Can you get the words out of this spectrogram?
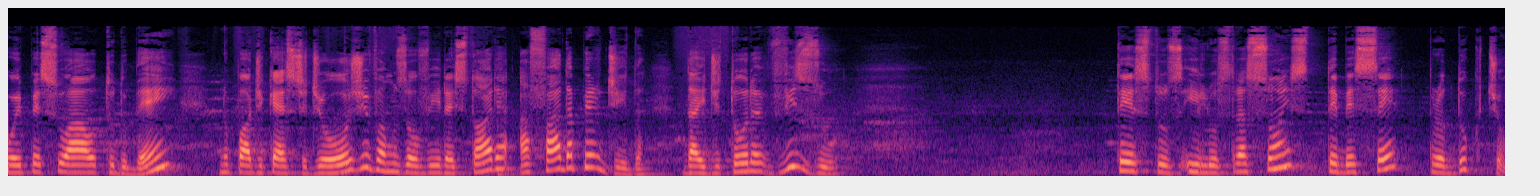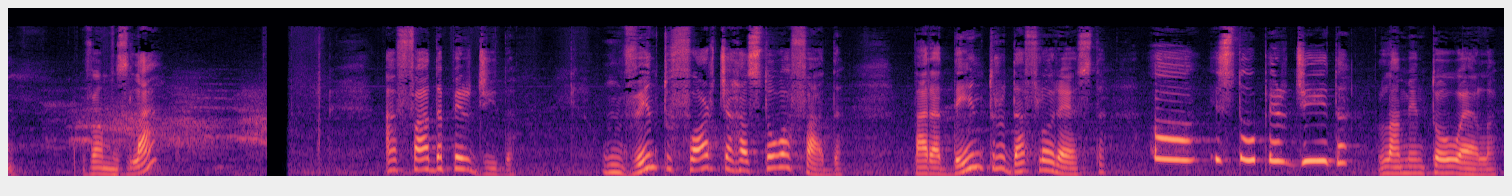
Oi, pessoal, tudo bem? No podcast de hoje vamos ouvir a história A Fada Perdida, da editora Visu. Textos e ilustrações TBC Production. Vamos lá? A Fada Perdida. Um vento forte arrastou a fada para dentro da floresta. Oh, estou perdida! Lamentou ela.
